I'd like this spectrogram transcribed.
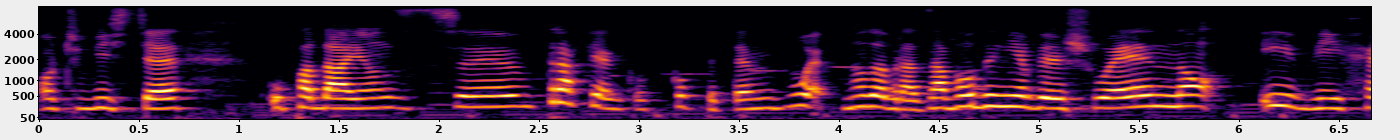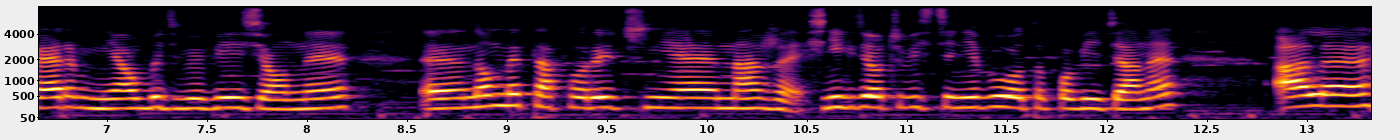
oczywiście upadając, trafia go kopytem w łeb. No dobra, zawody nie wyszły, no i wicher miał być wywieziony, y, no metaforycznie na rzeź. Nigdzie oczywiście nie było to powiedziane, ale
